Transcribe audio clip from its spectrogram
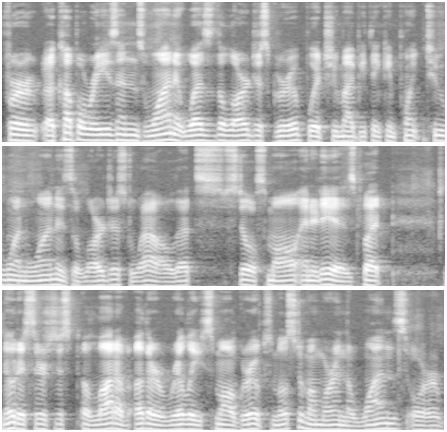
for a couple reasons. One, it was the largest group, which you might be thinking 0.211 is the largest. Wow, that's still small, and it is, but notice there's just a lot of other really small groups. Most of them were in the ones or,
